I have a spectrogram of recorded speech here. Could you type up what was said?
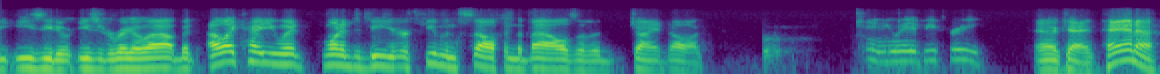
Be easy to easy to wriggle out. But I like how you went wanted to be your human self in the bowels of a giant dog. any way to be free. Okay, Hannah,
